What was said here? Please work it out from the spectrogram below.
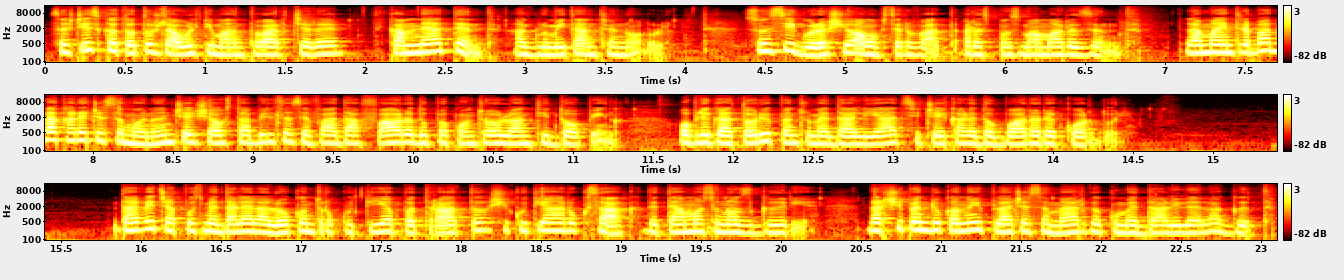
Să știți că totuși la ultima întoarcere, cam neatent, a glumit antrenorul. Sunt sigură și eu am observat, a răspuns mama râzând. L-am mai întrebat dacă are ce să mănânce și au stabilit să se vadă afară după controlul antidoping, obligatoriu pentru medaliați și cei care doboară recorduri. David și-a pus medalia la loc într-o cutie pătrată și cutia în rucsac, de teamă să nu o zgârie, dar și pentru că nu-i place să meargă cu medaliile la gât.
